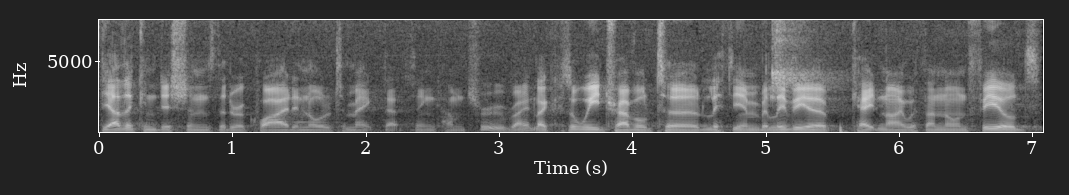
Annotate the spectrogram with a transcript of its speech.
the other conditions that are required in order to make that thing come true, right? Like, so we traveled to Lithium Bolivia, Kate and I, with Unknown Fields,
